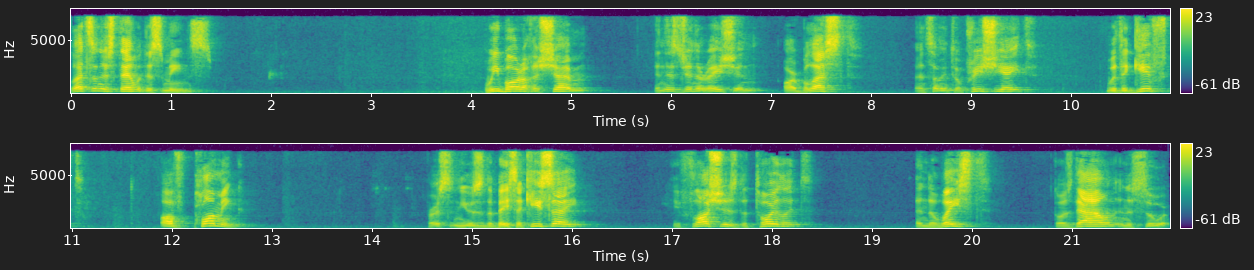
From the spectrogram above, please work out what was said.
Let's understand what this means. We Baruch Hashem in this generation are blessed and something to appreciate with the gift of plumbing. Person uses the basic kisei, he flushes the toilet, and the waste goes down in the sewer.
